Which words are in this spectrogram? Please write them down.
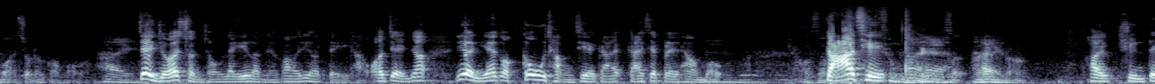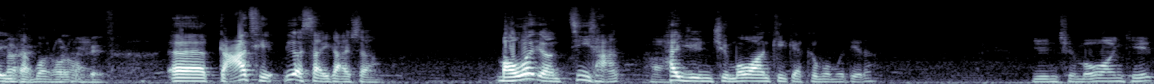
冇人做得過我。係即係如果純從理論嚟講，呢個地球，我淨係將呢樣嘢一個高層次嘅解解釋俾你聽好冇？假設係係係全地球冇人可能。係誒，假設呢個世界上某一樣資產係係完全冇按揭嘅，佢會唔會跌咧？完全冇按揭。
